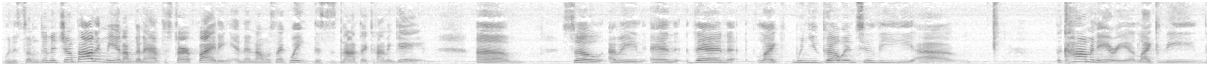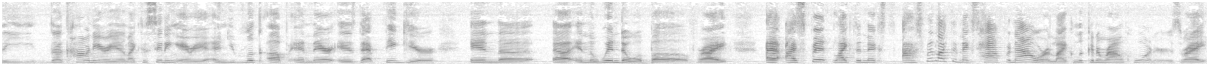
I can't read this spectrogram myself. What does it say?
when is something going to jump out at me and I'm going to have to start fighting? And then I was like, wait, this is not that kind of game. Um so I mean, and then like when you go into the uh, the common area, like the the the common area, like the sitting area, and you look up and there is that figure in the uh, in the window above, right? I, I spent like the next I spent like the next half an hour like looking around corners, right?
